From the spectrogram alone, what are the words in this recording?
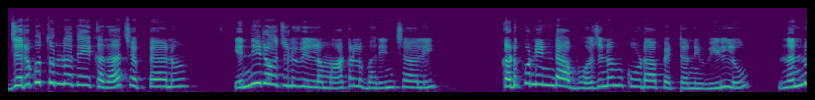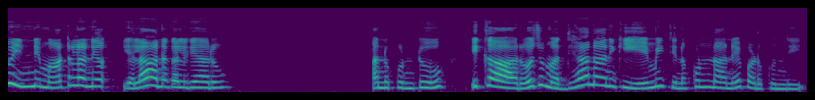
జరుగుతున్నదే కదా చెప్పాను. ఎన్ని రోజులు వీళ్ళ మాటలు భరించాలి? కడుపు నిండా భోజనం కూడా పెట్టని వీళ్ళు నన్ను ఇన్ని మాటలని ఎలా అనగలిగారు? అనుకుంటూ ఇక ఆ రోజు మధ్యాహ్నానికి ఏమీ తినకుండానే పడుకుంది.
